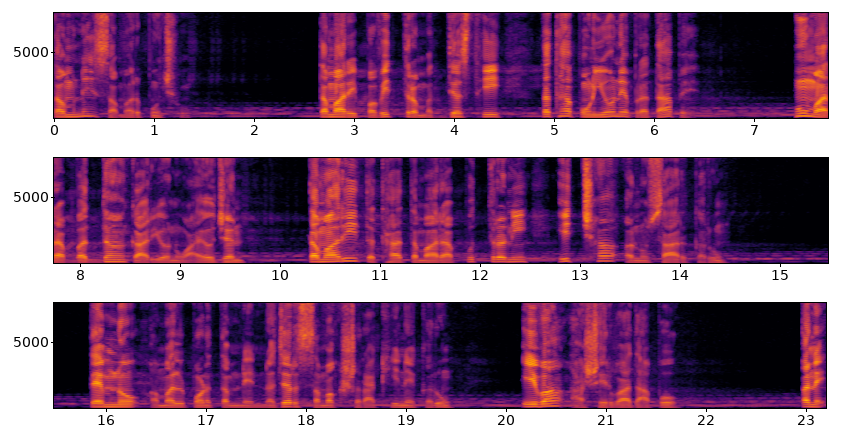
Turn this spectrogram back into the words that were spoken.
તમને સમર્પું છું. તમારી પવિત્ર મધ્યસ્થી તથા પુણ્યોને પ્રતાપે હું મારા બધા કાર્યોનું આયોજન તમારી તથા તમારા પુત્રની ઈચ્છા અનુસાર કરું. તેમનો અમલ પણ તમને નજર સમક્ષ રાખીને કરું, એવા આશીર્વાદ આપો. અને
